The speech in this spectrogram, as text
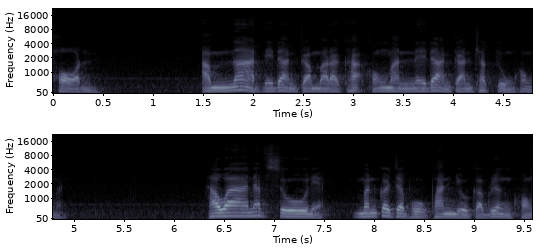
ทอนอำนาจในด้านกรรมราคะของมันในด้านการชักจูงของมันฮาวานับซูเนี่ยมันก็จะผูกพันอยู่กับเรื่องของ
